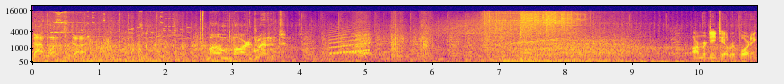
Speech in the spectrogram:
That one's done. Bombardment. Armor detail reporting.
